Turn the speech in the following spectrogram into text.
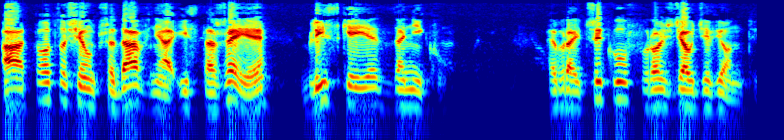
a to, co się przedawnia i starzeje, bliskie jest zaniku. Hebrajczyków, rozdział dziewiąty.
